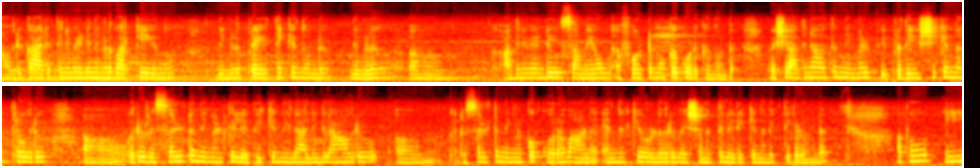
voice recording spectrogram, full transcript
ആ ഒരു കാര്യത്തിന് വേണ്ടി നിങ്ങൾ വർക്ക് ചെയ്യുന്നു നിങ്ങൾ പ്രയത്നിക്കുന്നുണ്ട് നിങ്ങൾ അതിനു വേണ്ടി സമയവും എഫേർട്ടും ഒക്കെ കൊടുക്കുന്നുണ്ട്. പക്ഷേ അതിനകത്ത് നിങ്ങൾ പ്രതീക്ഷിക്കുന്ന അത്ര ഒരു ഒരു റിസൾട്ട് നിങ്ങൾക്ക് ലഭിക്കുന്നില്ല. അല്ലെങ്കിൽ ആ ഒരു റിസൾട്ട് നിങ്ങൾക്ക് കുറവാണ് എന്നൊക്കെയുള്ള ഒരു വിഷമത്തിലിരിക്കുന്ന വ്യക്തികളുണ്ട്. അപ്പോൾ ഈ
